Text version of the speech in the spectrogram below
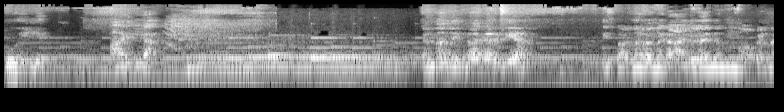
പോയില്ലേ? ആ ഇല്ല. എന്നാ നിങ്ങളൊക്കെ റെഡിയാണ്. ഈ പറഞ്ഞ തന്നെ കാലുവേദന ഒന്നും നോക്കണ്ട.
